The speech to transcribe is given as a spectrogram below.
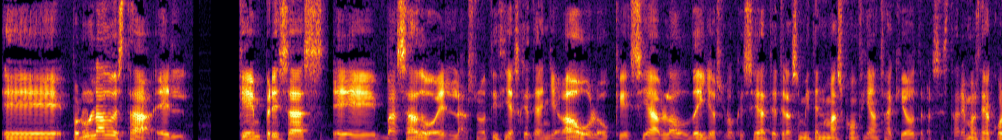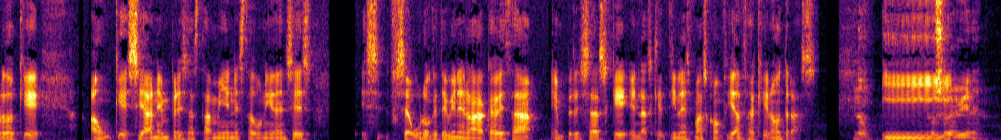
Eh, por un lado está el qué empresas, eh, basado en las noticias que te han llegado o lo que se ha hablado de ellas, lo que sea, te transmiten más confianza que otras. Estaremos de acuerdo que, aunque sean empresas también estadounidenses, es- seguro que te vienen a la cabeza empresas que, en las que tienes más confianza que en otras. No, Y no se me vienen.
